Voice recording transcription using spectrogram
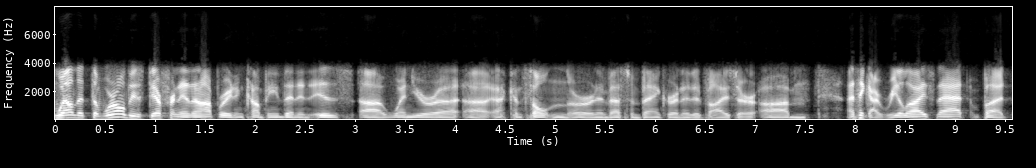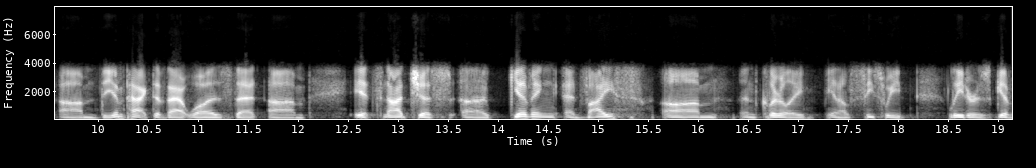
Well, that the world is different in an operating company than it is uh, when you're a, a, consultant or an investment banker and an advisor. Um, I think I realized that, but um, the impact of that was that um, it's not just uh, giving advice, um, and clearly, you know, C-suite leaders give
